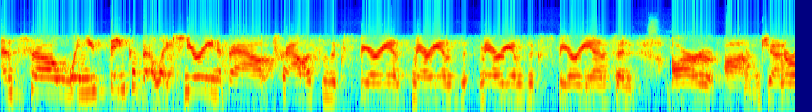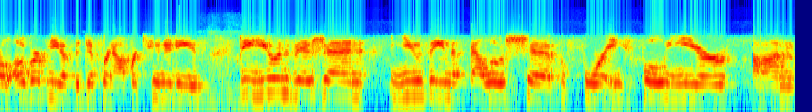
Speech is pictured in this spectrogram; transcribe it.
And so when you think about like hearing about Travis's experience, Miriam's Miriam's experience, and our um, general overview of the different opportunities, do you envision using the fellowship for a full year? Um,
